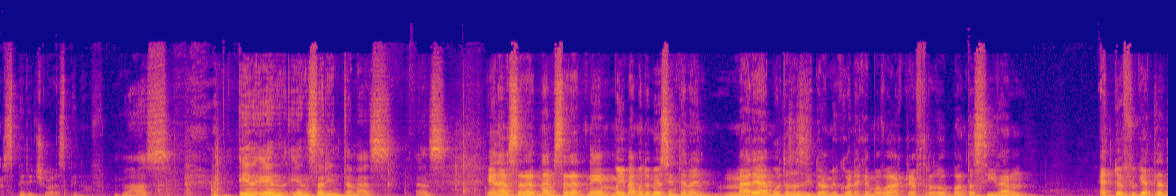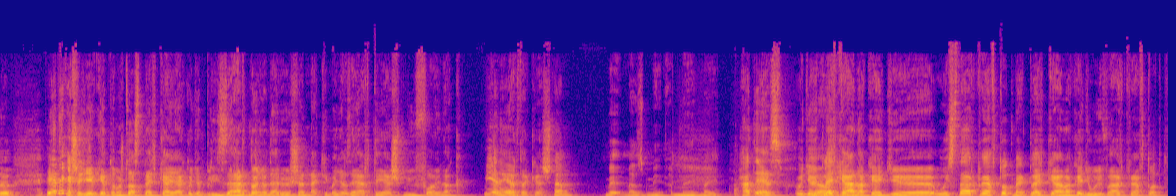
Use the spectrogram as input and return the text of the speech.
Spiritual spin-off. Az. Én, én, én szerintem ez. ez. Én nem, szeret, nem szeretném, mondjuk megmondom őszintén, hogy már elmúlt az az idő, amikor nekem a Warcraft-ra dobbant a szívem, ettől függetlenül. Érdekes egyébként, hogy most azt plegykálják, hogy a Blizzard nagyon erősen neki megy az RTS műfajnak. Milyen érdekes, nem? Mi, ez mi, mi, melyik? Hát ez. Ugye ja. plegykálnak egy uh, új Starcraftot, meg plegykálnak egy új Warcraftot.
